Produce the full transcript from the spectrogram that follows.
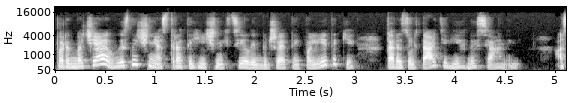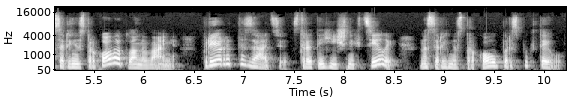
передбачає визначення стратегічних цілей бюджетної політики та результатів їх досягнення, а середньострокове планування пріоритизацію стратегічних цілей на середньострокову перспективу,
